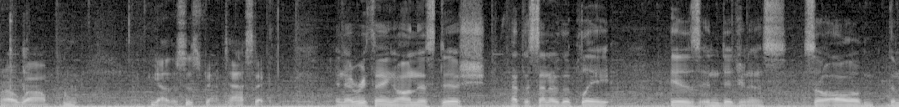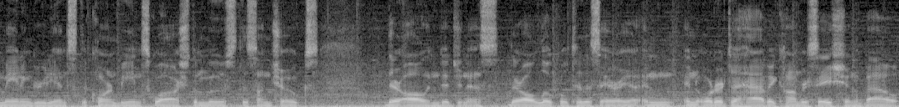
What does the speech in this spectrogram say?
Oh, wow. Hmm. Yeah, this is fantastic. And everything on this dish at the center of the plate is indigenous. So all of the main ingredients, the corned bean squash, the moose, the sunchokes, they're all indigenous. They're all local to this area. And in order to have a conversation about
